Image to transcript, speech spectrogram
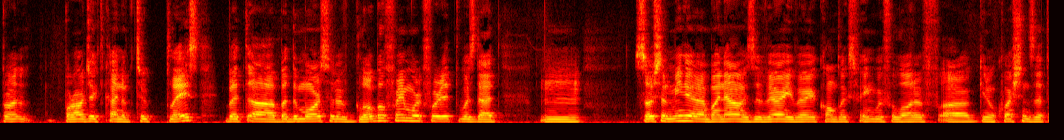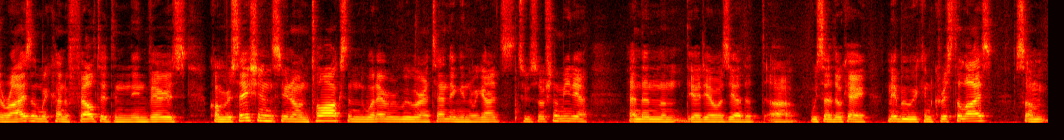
pro- project kind of took place, but uh, but the more sort of global framework for it was that mm, social media by now is a very very complex thing with a lot of uh, you know questions that arise, and we kind of felt it in in various conversations, you know, and talks and whatever we were attending in regards to social media. And then um, the idea was, yeah, that uh, we said, okay, maybe we can crystallize some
